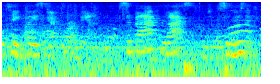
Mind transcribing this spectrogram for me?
will take place after our band. Sit back, relax, enjoy some music.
